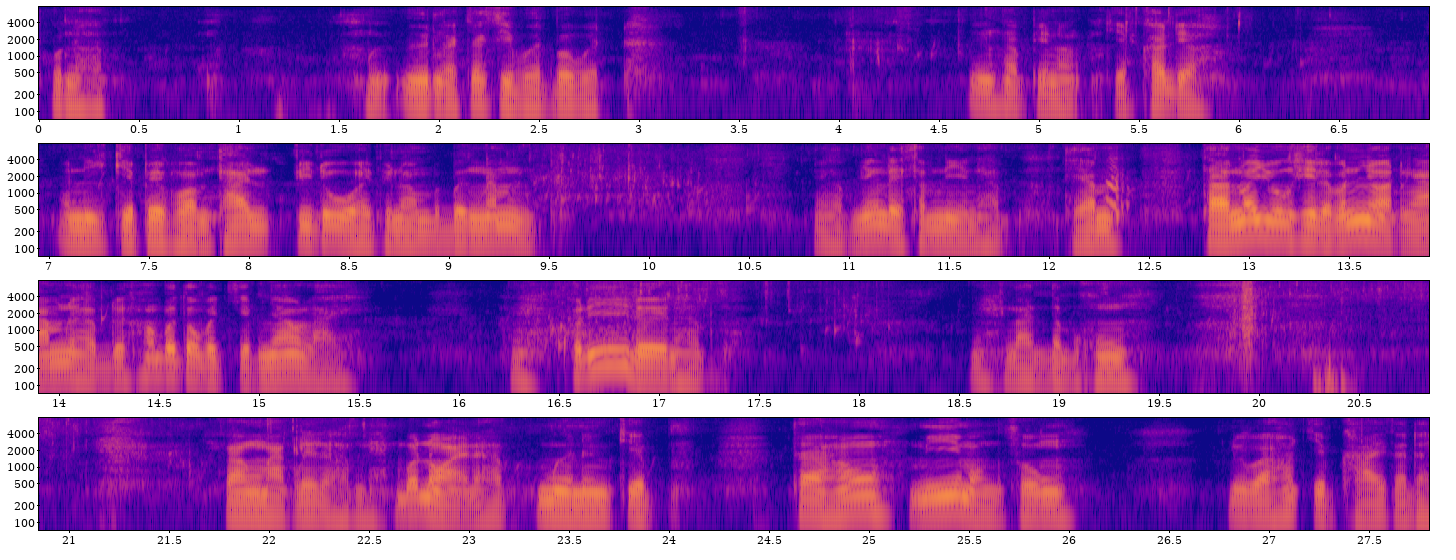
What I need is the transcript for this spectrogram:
พูดนะครับ มืออื่นกับแจักสีเบิดบ่เบิด นี่ครับพี่น้องเก็บข้าวเดียว อันนี้เก็บไปพร้อมท้ายวิดีโอให้พี่น้องไปเบิ่งน้นะครับยังได้สำนีนะครับ แถมทานมายุงสิแล้วมันหยอดงามนะครับเดี๋ยวเขาไม่ต้องไปเก็บเงาวหลนี่พอดีเลยนะครับนี่ลานตะบกุงกลางหมักเลยแหละครับนี่บ่หน่อยนะครับ มือหนึ่งเก็บ ถ้าเขามีหม่องทรง หรือว่าเขาเจ็บขายก็ได้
